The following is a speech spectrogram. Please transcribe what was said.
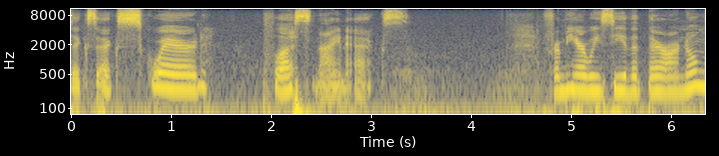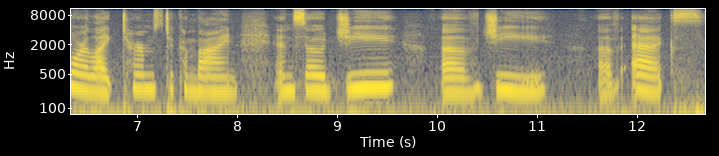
6x squared plus 9x. From here we see that there are no more like terms to combine, and so g of g of x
